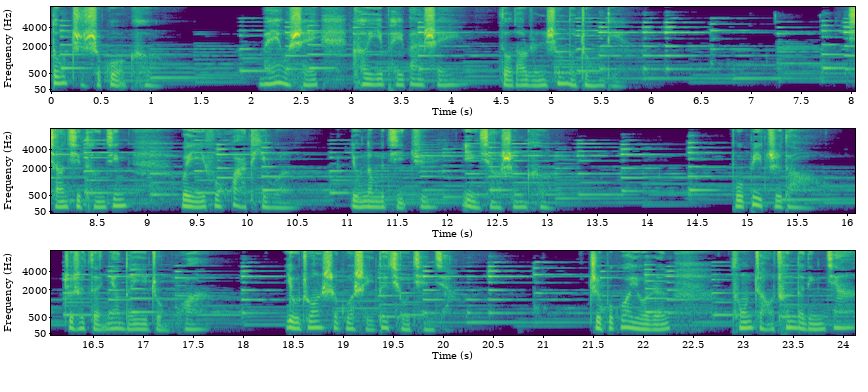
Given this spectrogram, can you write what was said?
都只是过客，没有谁可以陪伴谁走到人生的终点。想起曾经为一幅画题文，有那么几句印象深刻：不必知道这是怎样的一种花，又装饰过谁的秋千架。只不过有人从早春的邻家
